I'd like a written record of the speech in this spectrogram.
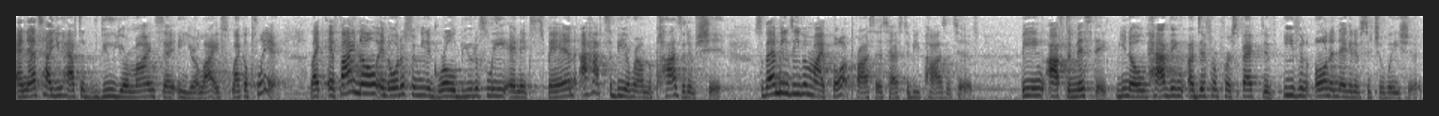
And that's how you have to view your mindset in your life like a plant. Like if I know in order for me to grow beautifully and expand, I have to be around the positive shit. So that means even my thought process has to be positive being optimistic, you know, having a different perspective, even on a negative situation.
